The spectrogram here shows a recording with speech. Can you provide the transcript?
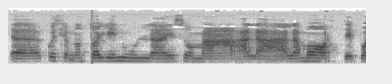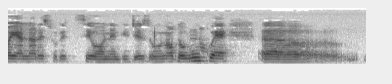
eh, questo non toglie nulla insomma alla, alla, morte e poi alla resurrezione di Gesù, no? dovunque no. Eh,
